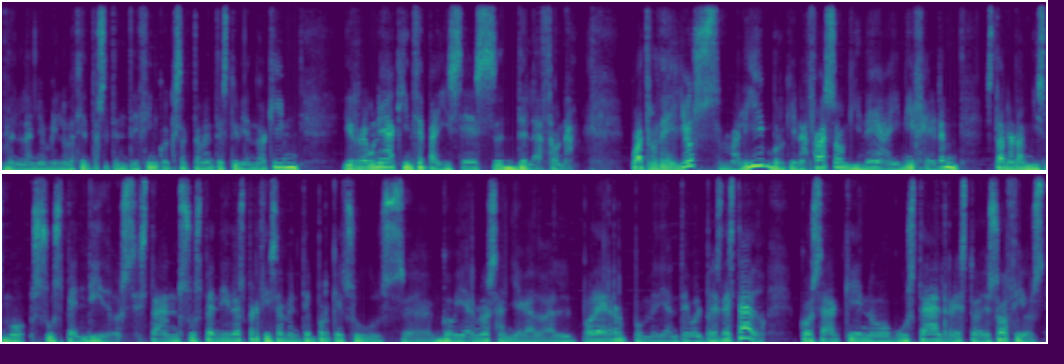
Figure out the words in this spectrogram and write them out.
en el año 1975 exactamente estoy viendo aquí, y reúne a 15 países de la zona. Cuatro de ellos, Malí, Burkina Faso, Guinea y Níger, están ahora mismo suspendidos. Están suspendidos precisamente porque sus eh, gobiernos han llegado al poder mediante golpes de Estado, cosa que no gusta al resto de socios.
